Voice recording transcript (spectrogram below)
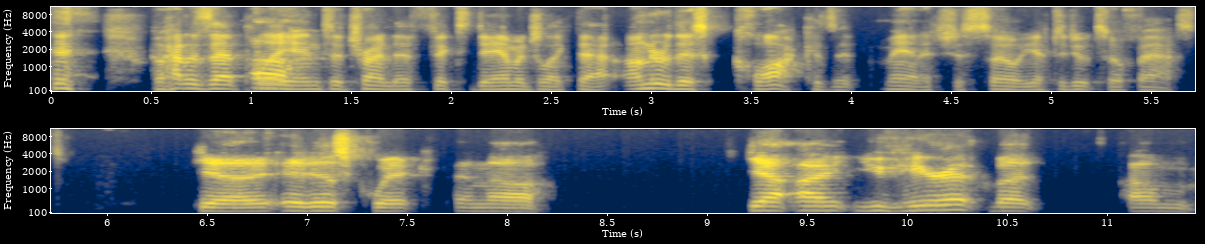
how does that play Uh, into trying to fix damage like that under this clock? Because it, man, it's just so you have to do it so fast. Yeah, it is quick, and uh, yeah, I you hear it, but um,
